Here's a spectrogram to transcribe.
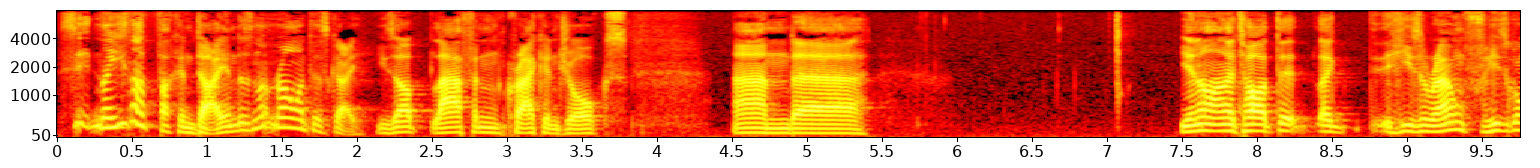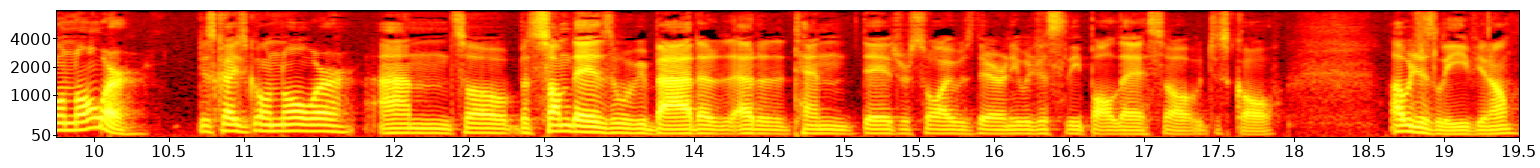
see, no, he's not fucking dying. There's nothing wrong with this guy. He's up laughing, cracking jokes, and. uh you know, and I thought that like he's around, he's going nowhere this guy's going nowhere. And so, but some days it would be bad. Out, out of the 10 days or so I was there, and he would just sleep all day. So I would just go, I would just leave, you know.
